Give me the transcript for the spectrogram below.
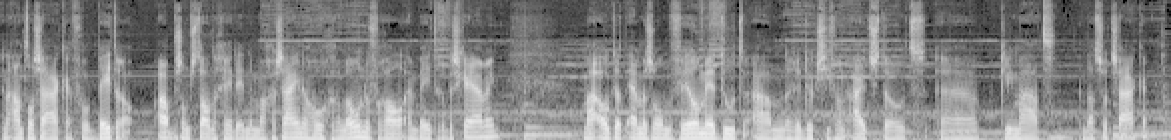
een aantal zaken. Voor betere arbeidsomstandigheden in de magazijnen, hogere lonen vooral en betere bescherming. Maar ook dat Amazon veel meer doet aan de reductie van uitstoot, uh, klimaat en dat soort zaken.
